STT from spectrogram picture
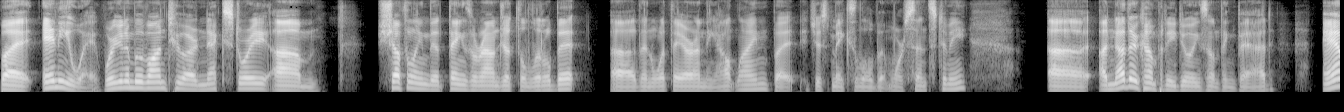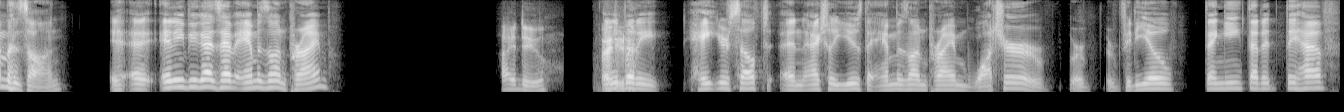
but anyway, we're going to move on to our next story. Um shuffling the things around just a little bit uh, than what they are on the outline, but it just makes a little bit more sense to me. Uh, another company doing something bad, Amazon. I, any of you guys have Amazon Prime? I do. I do. Anybody hate yourself and actually use the Amazon Prime Watcher or, or, or video thingy that it they have?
